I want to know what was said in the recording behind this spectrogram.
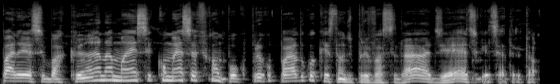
parece bacana, mas você começa a ficar um pouco preocupado com a questão de privacidade, ética, etc. E tal.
